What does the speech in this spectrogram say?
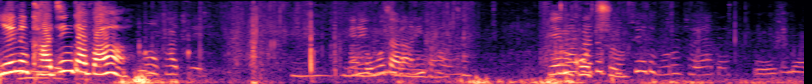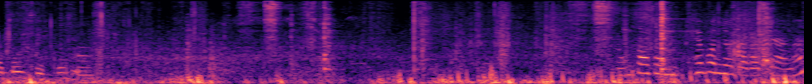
얘는 가진가 봐. 어, 가지. 나 얘네 너무 잘하는 타. 같아. 얘는 고추. 고추에도 물을 줘야 돼. 어, 이거 내가 볼수 있고. 농사 좀 해본 여자 같지 않아?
